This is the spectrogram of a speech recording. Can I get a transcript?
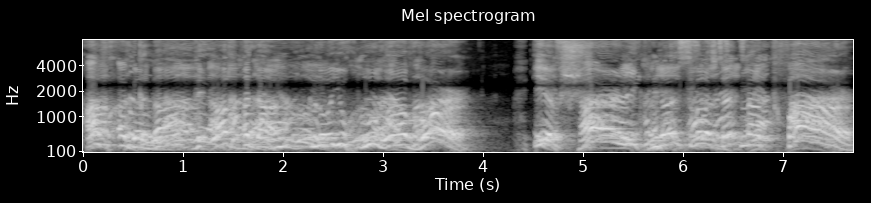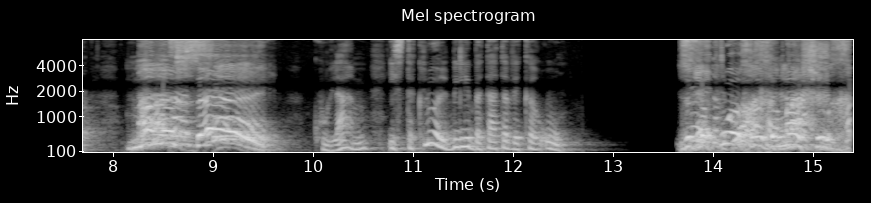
אף עגלה ואף אדם לא יוכלו לעבור. אי אפשר להיכנס ולצאת מהכפר. מה נעשה? כולם הסתכלו על בילי בטטה וקראו. זה תפוח האדמה שלך,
